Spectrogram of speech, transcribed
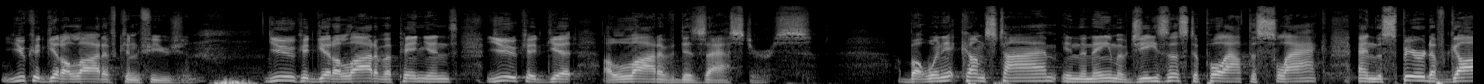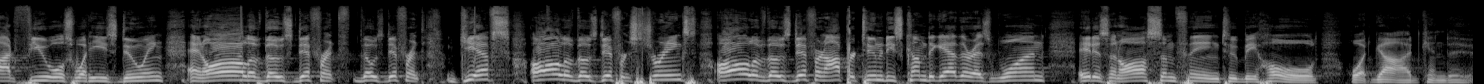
you could get a lot of confusion. You could get a lot of opinions. You could get a lot of disasters. But when it comes time in the name of Jesus to pull out the slack and the Spirit of God fuels what He's doing and all of those different, those different gifts, all of those different strengths, all of those different opportunities come together as one, it is an awesome thing to behold what God can do.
